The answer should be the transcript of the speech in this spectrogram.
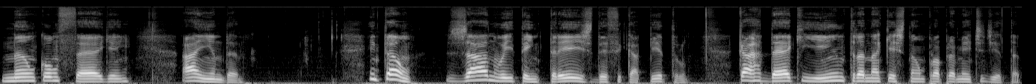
não conseguem ainda. Então, já no item 3 desse capítulo, Kardec entra na questão propriamente dita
